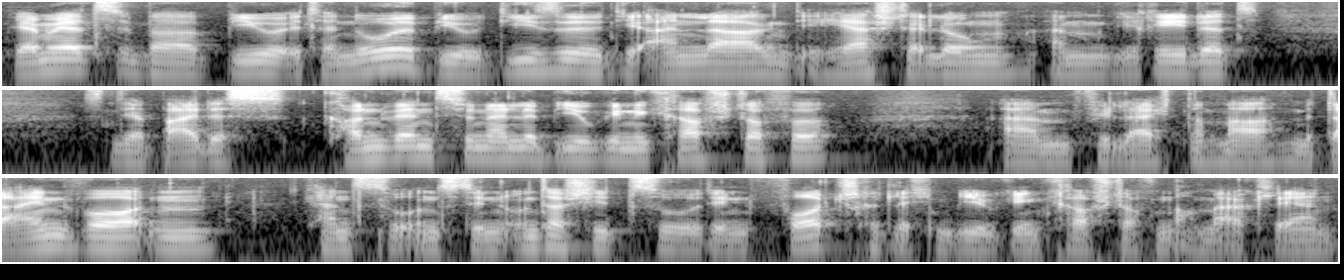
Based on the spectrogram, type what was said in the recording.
wir haben jetzt über Bioethanol, Biodiesel, die Anlagen, die Herstellung ähm, geredet. Das sind ja beides konventionelle biogene Kraftstoffe. Ähm, vielleicht nochmal mit deinen Worten, kannst du uns den Unterschied zu den fortschrittlichen biogenen Kraftstoffen nochmal erklären?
